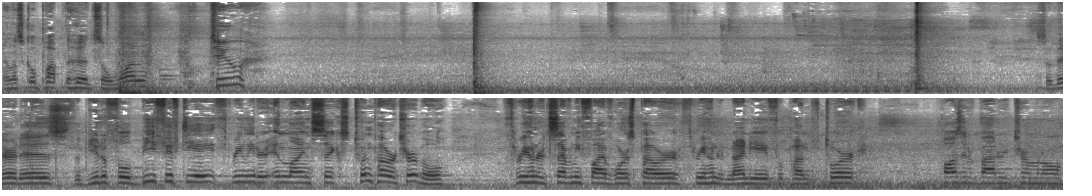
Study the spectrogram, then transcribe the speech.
and let's go pop the hood. So one, two, So there it is, the beautiful B58 3 liter inline 6 twin power turbo 375 horsepower, 398 foot-pounds of torque, positive battery terminal,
